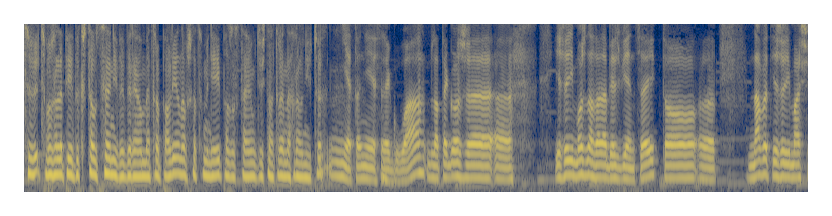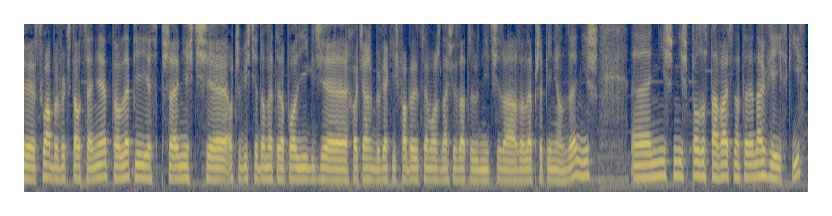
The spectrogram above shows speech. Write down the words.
Czy, czy może lepiej wykształceni wybierają metropolię, na przykład mniej pozostają gdzieś na terenach rolniczych? Nie, to nie jest reguła, dlatego że e, jeżeli można zarabiać więcej, to e, nawet jeżeli ma się słabe wykształcenie, to lepiej jest przenieść się oczywiście do metropolii, gdzie chociażby w jakiejś fabryce można się zatrudnić za, za lepsze pieniądze, niż, e, niż, niż pozostawać na terenach wiejskich,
